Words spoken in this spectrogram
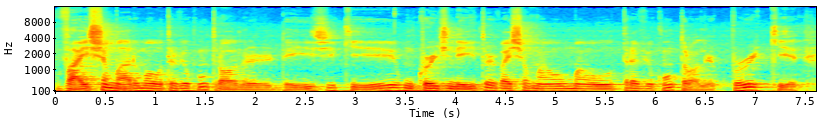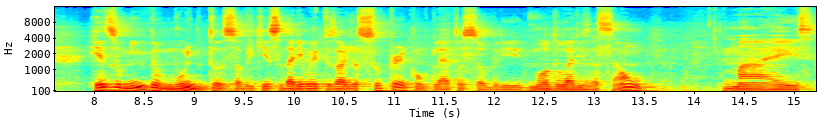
vai chamar uma outra view controller, desde que um coordinator vai chamar uma outra view controller. Por quê? resumindo muito sobre que isso daria um episódio super completo sobre modularização, mas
